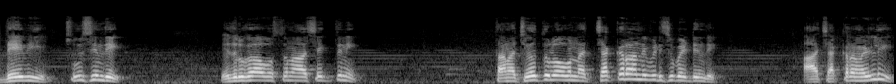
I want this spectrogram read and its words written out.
దేవి చూసింది. ఎదురుగా వస్తున్న ఆ శక్తిని తన చేతిలో ఉన్న చక్రాన్ని విడిచిపెట్టింది. ఆ చక్రం వెళ్ళి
